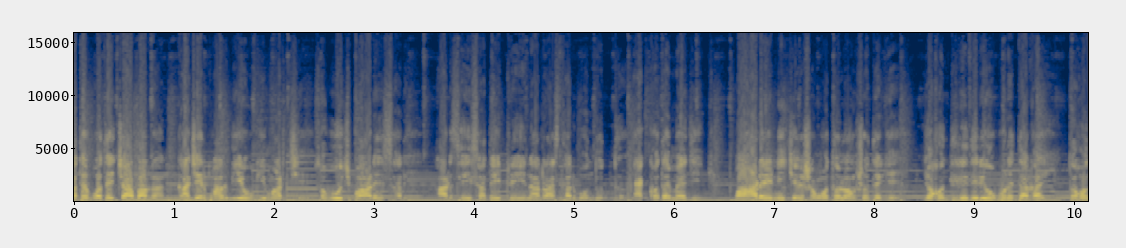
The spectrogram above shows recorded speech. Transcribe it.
পথে পথে চা বাগান, গাছের ফাঁক দিয়ে উকি মারছে সবুজ পাহাড়ের সারি। আর সেই সাথে ট্রেন আর রাস্তার বন্ধুত্ব, এক কথায় ম্যাজিক পাহাড়ের নিচের সমতল অংশ থেকে যখন ধীরে ধীরে উপরে তাকাই, তখন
